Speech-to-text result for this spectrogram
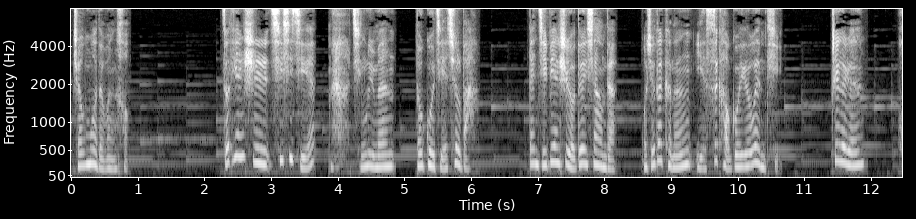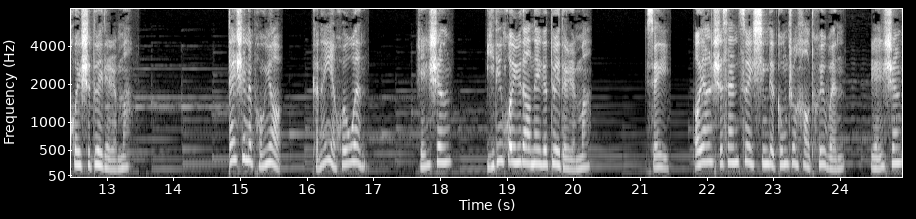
周末的问候。昨天是七夕节，情侣们都过节去了吧？但即便是有对象的。我觉得可能也思考过一个问题：这个人会是对的人吗？单身的朋友可能也会问：人生一定会遇到那个对的人吗？所以，欧阳十三最新的公众号推文：“人生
